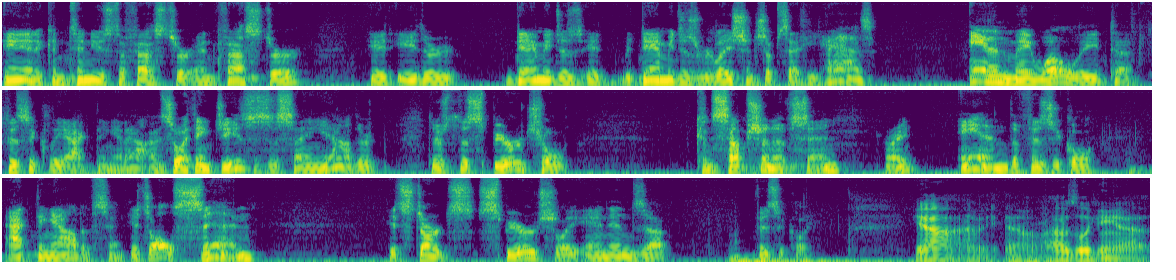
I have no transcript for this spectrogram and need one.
and it continues to fester and fester, it either damages it damages relationships that he has, and may well lead to physically acting it out. And so I think Jesus is saying, yeah, there, there's the spiritual conception of sin, right, and the physical acting out of sin. It's all sin. It starts spiritually and ends up physically. Yeah, I mean, you know, I was looking at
